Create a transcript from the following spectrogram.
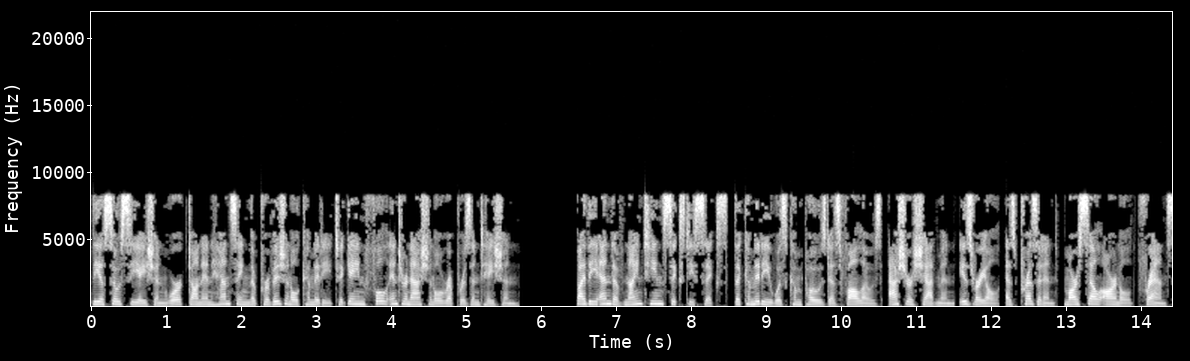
the association worked on enhancing the Provisional Committee to gain full international representation. By the end of 1966, the committee was composed as follows: Asher Shadmon, Israel, as president; Marcel Arnold, France,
